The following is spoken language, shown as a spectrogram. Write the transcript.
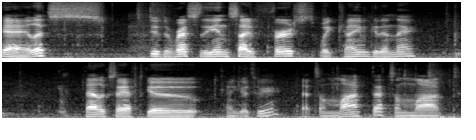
Okay, let's do the rest of the inside first. Wait, can I even get in there? That looks like I have to go... Can I go through here? That's unlocked. That's unlocked.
